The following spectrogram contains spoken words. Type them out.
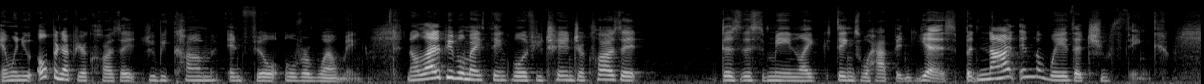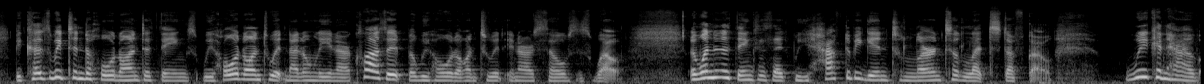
And when you open up your closet, you become and feel overwhelming. Now, a lot of people might think, well, if you change your closet, does this mean like things will happen? Yes, but not in the way that you think. Because we tend to hold on to things, we hold on to it not only in our closet, but we hold on to it in ourselves as well. And one of the things is that we have to begin to learn to let stuff go. We can have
